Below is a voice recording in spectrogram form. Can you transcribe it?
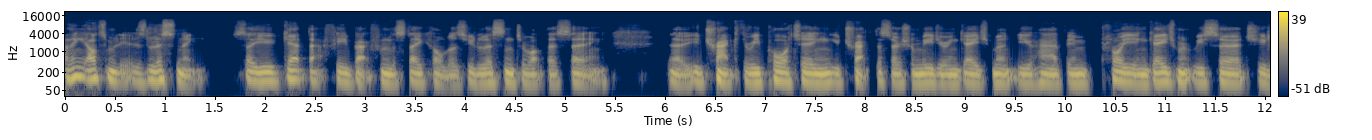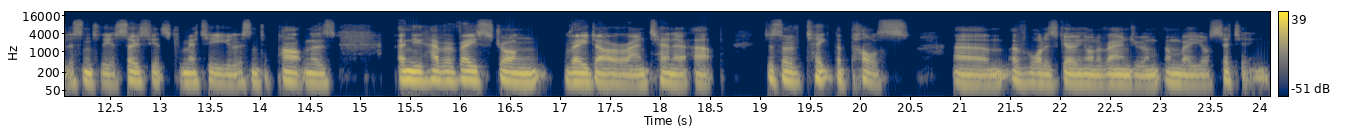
I think ultimately it is listening. So you get that feedback from the stakeholders, you listen to what they're saying. You know, you track the reporting, you track the social media engagement, you have employee engagement research, you listen to the associates committee, you listen to partners, and you have a very strong radar or antenna up to sort of take the pulse um, of what is going on around you and, and, where you're sitting.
